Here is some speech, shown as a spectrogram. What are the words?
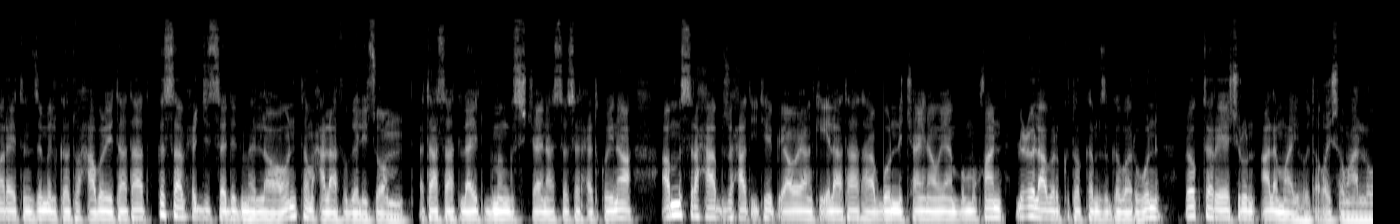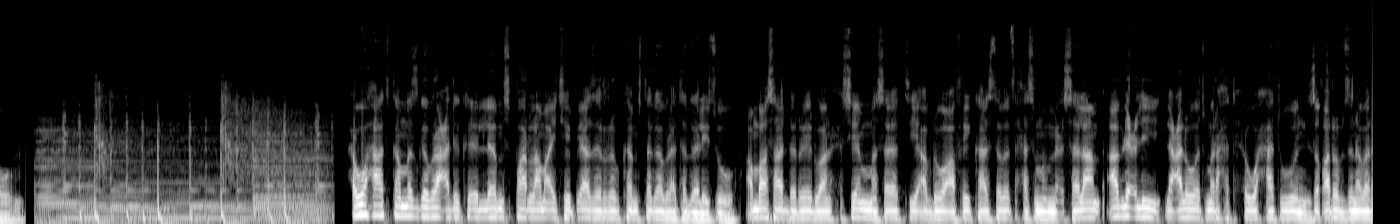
መሬትን ዝምልከቱ ሓበሬታታት ክሳብ ሕጂ ትሰድድ ምህላዋ'ውን እቶም ሓላፊ ገሊፆም። እታ ሳትላይት ብመንግስቲ ቻይና ዝተሰርሐት ኮይና ኣብ ምስራሓ ብዙሓት ኢትዮጵያውያን ክኢላታት ኣብ ጎኒ ቻይናውያን ብምዃን ልዑል ኣበርክቶ ከምዝገበሩ'ውን ዶክተር ኤችሩን ኣለማየሁ ጠቒሶም ኣለዉ። ህወሓት ካብ መዝገብ ራዕዲ ክእለ ምስ ፓርላማ ኢትዮጵያ ዝርርብ ከምዝተገብረ ተገሊፁ። ኣምባሳደር ሬድዋን ሑሴን ብመሰረት እቲ ኣብ ደቡብ ኣፍሪካ ዝተበፅሐ ስምምዕ ሰላም ኣብ ልዕሊ ላዕለዎት መራሕቲ ህወሓት እውን ዝቐርብ ዝነበረ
